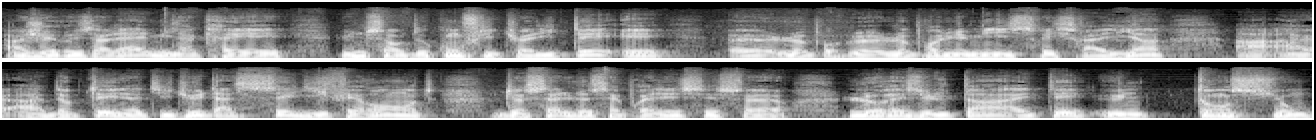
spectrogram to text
à Jérusalem. Il a créé une sorte de conflictualité et euh, le, Premier ministre israélien a, adopté une attitude assez différente de celle de ses prédécesseurs. Le résultat a été une tension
